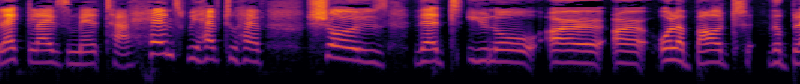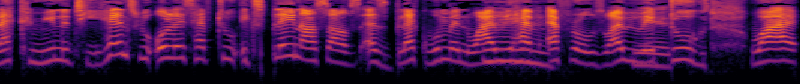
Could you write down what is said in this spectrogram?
Black Lives Matter. Hence, we have to have shows that you know are are all about the black community. Hence, we always have to explain ourselves as black women why we have afros, why we wear Yes. doeks, why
